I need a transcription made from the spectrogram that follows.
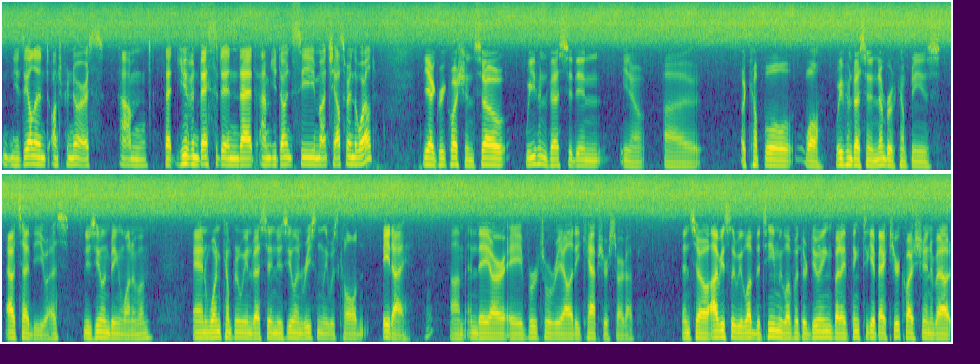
New Zealand entrepreneurs um, that you've invested in that um, you don't see much elsewhere in the world? Yeah, great question. So we've invested in, you know, uh, a couple, well, we've invested in a number of companies outside the US, New Zealand being one of them. And one company we invested in New Zealand recently was called 8i. Um, and they are a virtual reality capture startup. And so obviously we love the team, we love what they're doing, but I think to get back to your question about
